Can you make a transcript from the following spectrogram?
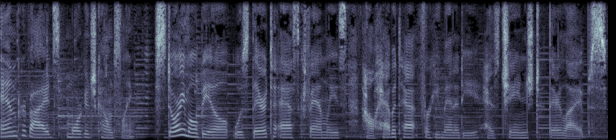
and provides mortgage counseling. Storymobile was there to ask families how Habitat for Humanity has changed their lives.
